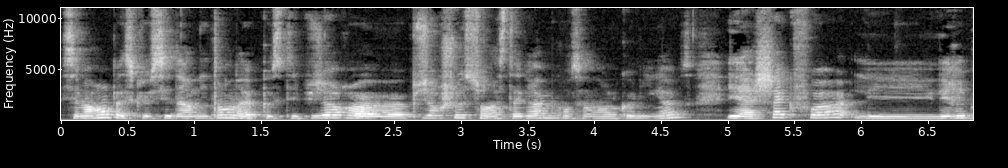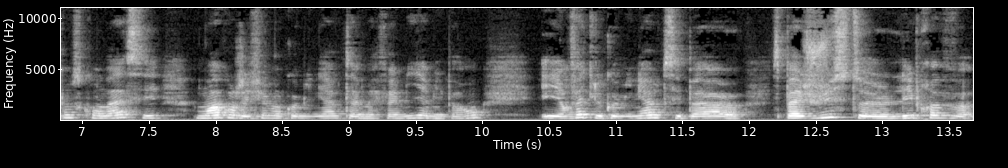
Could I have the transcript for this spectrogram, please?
c'est marrant parce que ces derniers temps on a posté plusieurs, euh, plusieurs choses sur Instagram concernant le coming out et à chaque fois les, les réponses qu'on a c'est moi quand j'ai fait mon coming out à ma famille, à mes parents et en fait le coming out c'est pas, euh, c'est pas juste l'épreuve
